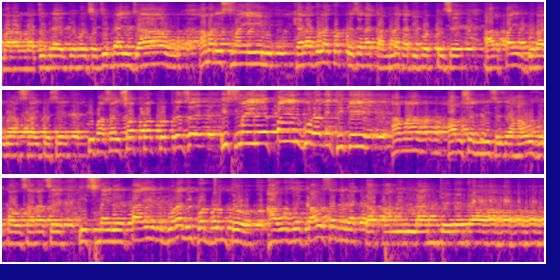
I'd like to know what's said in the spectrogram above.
আমার আল্লাহ জিব্রাইলকে বলছে, জিব্রাইল, যাও। আমার ইসমাইল খেলাধুলা করতেছে না, কান্নাকাটি করতেছে। আর পায়ের গোড়ালি আশ্রাইতেছে। পিপাসায় ছটফট করতেছে। ইসমাইলের পায়ের গোড়ালি থেকে আমার আরশের নিচে যে হাউজে কাউসার আছে, ইসমাইলের পায়ের গোড়ালি পর্যন্ত হাউজে কাউসারের একটা পানির লাইন টেনে দাও।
